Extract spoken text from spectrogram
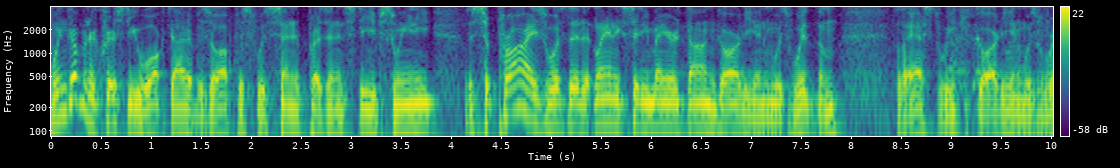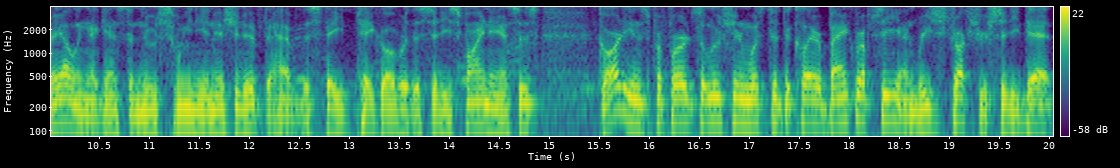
When Governor Christie walked out of his office with Senate President Steve Sweeney, the surprise was that Atlantic City Mayor Don Guardian was with them. Last week, Guardian was railing against a new Sweeney initiative to have the state take over the city's finances. Guardian's preferred solution was to declare bankruptcy and restructure city debt.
